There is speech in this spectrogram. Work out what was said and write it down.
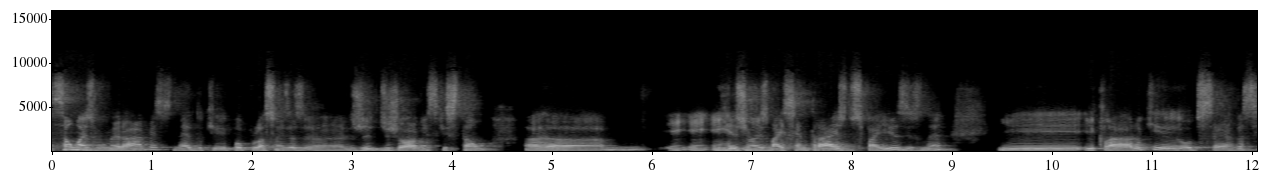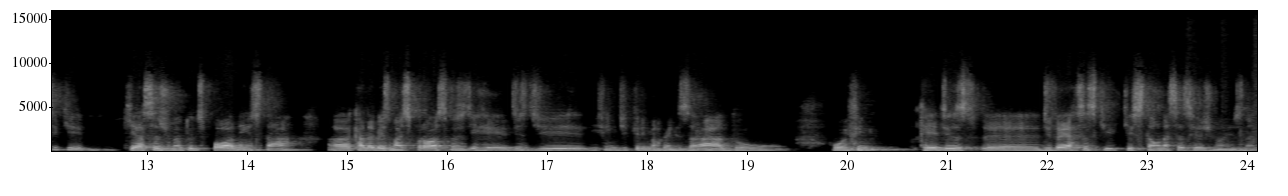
são mais vulneráveis né, do que populações de jovens que estão em, em, regiões mais centrais dos países, né? E, e claro que observa-se que, que essas juventudes podem estar uh, cada vez mais próximas de redes de, enfim, de crime organizado ou, ou enfim, redes eh, diversas que, que estão nessas regiões, né?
